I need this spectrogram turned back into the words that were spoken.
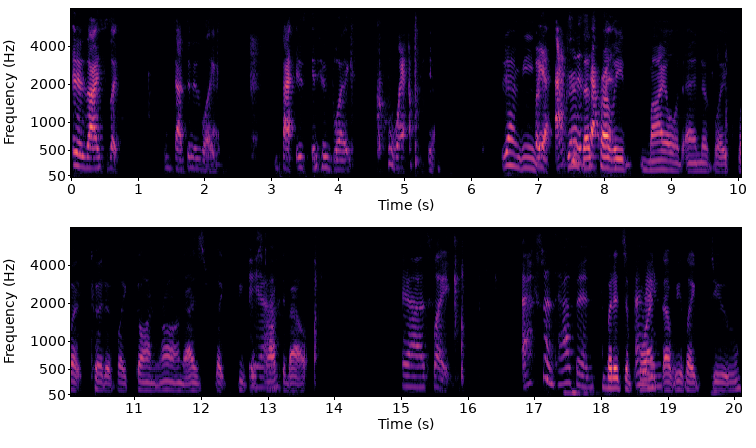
in his eyes. He's like, "That's in his leg. That is in his leg. Crap." yeah, I mean But yeah, granted, that's happen. probably mild end of like what could have like gone wrong as like people Yeah. talked about. yeah. It's like accidents happen. but it's important mean- that we like do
